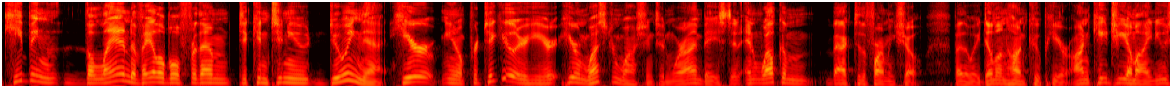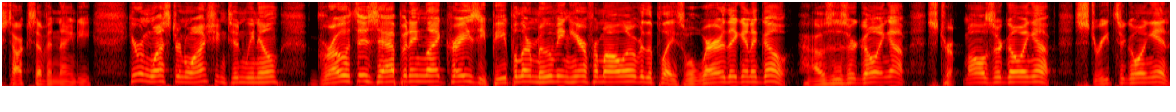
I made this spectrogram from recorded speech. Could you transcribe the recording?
keeping the land available for them to continue doing that here you know particularly here here in western washington where i'm based. And, and welcome back to the farming show by the way. Dillon honcoop here on kgmi news talk 790 here in western washington we know growth is happening like crazy. People are moving here from all over the place. Well where are they going to go? Houses are going up. Strip malls are going up. Streets are going in.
